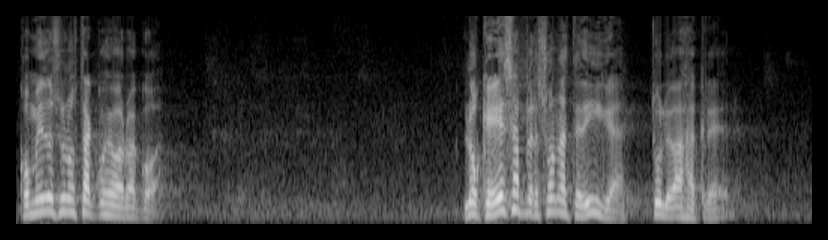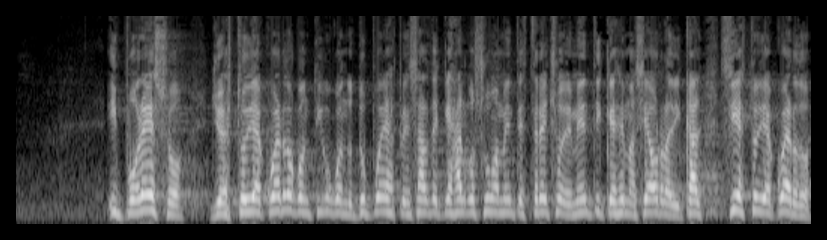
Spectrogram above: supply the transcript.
comiéndose unos tacos de barbacoa? Lo que esa persona te diga, tú le vas a creer. Y por eso yo estoy de acuerdo contigo cuando tú puedes pensar de que es algo sumamente estrecho de mente y que es demasiado radical. Sí estoy de acuerdo,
